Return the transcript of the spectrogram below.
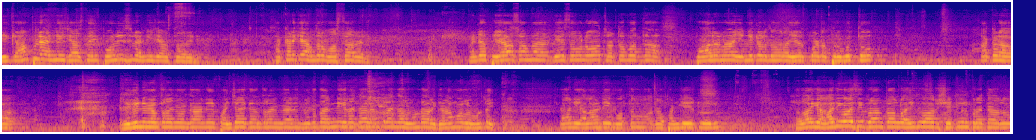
ఈ క్యాంపులే అన్నీ చేస్తాయి పోలీసులు అన్నీ చేస్తారని. అక్కడికే అందరూ వస్తారని. అంటే ప్రజాస్వామ్య దేశంలో చట్టబద్ధ పాలన ఎన్నికల ద్వారా ఏర్పడ్డ ప్రభుత్వం అక్కడ రెవెన్యూ యంత్రాంగం కానీ పంచాయతీ యంత్రాంగం కానీ మిగతా అన్ని రకాల యంత్రాంగాలు ఉండాలి గ్రామాల్లో ఉంటాయి. కానీ అలాంటివి మొత్తం అక్కడ పనిచేయట్లేదు. అలాగే ఆదివాసీ ప్రాంతాల్లో ఐదు ఆరు షెడ్యూల్ ప్రకారం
